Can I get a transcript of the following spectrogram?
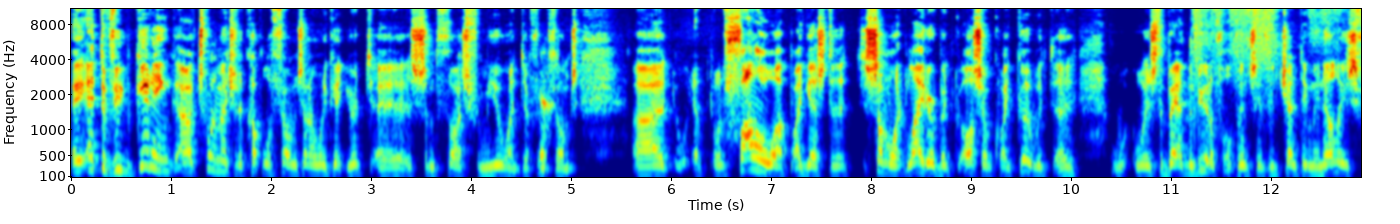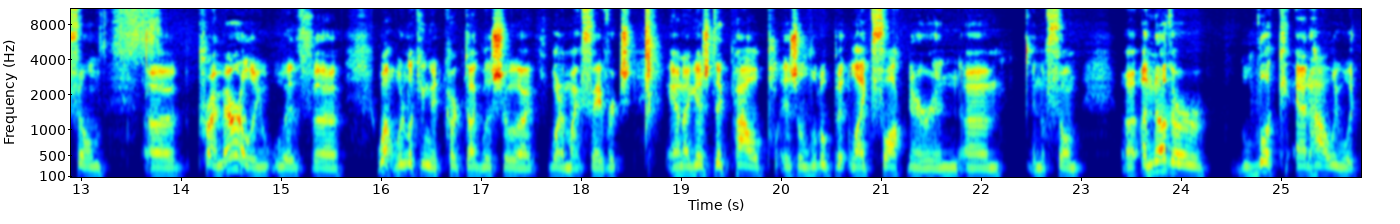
At the beginning, uh, I just want to mention a couple of films, and I want to get your uh, some thoughts from you on different yes. films. Uh, follow up, I guess, to somewhat lighter but also quite good with uh, was the Bad and the Beautiful, Vincent Vincente Minnelli's film, uh, primarily with uh, well, we're looking at Kirk Douglas, who I, one of my favorites, and I guess Dick Powell is a little bit like Faulkner in um, in the film. Uh, another look at Hollywood.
